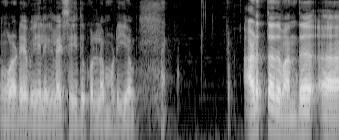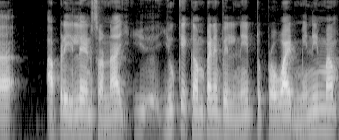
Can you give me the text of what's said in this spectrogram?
உங்களுடைய வேலைகளை செய்து கொள்ள முடியும். அடுத்தது வந்து அப்படி இல்லைன்னு சொன்னால் UK company will need to provide minimum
